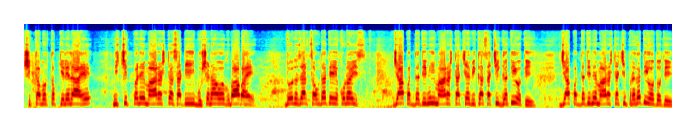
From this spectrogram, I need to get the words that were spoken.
शिक्कामोर्तब केलेला आहे. निश्चितपणे महाराष्ट्रासाठी ही बाब आहे. दोन हजार चौदा ते एकोणावीस ज्या पद्धतीने महाराष्ट्राच्या विकासाची गती होती ज्या पद्धतीने महाराष्ट्राची प्रगती होत होती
